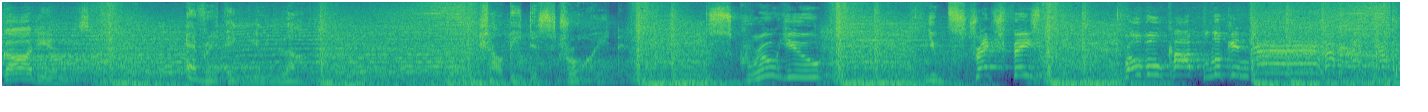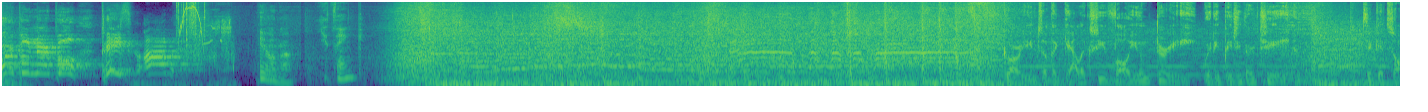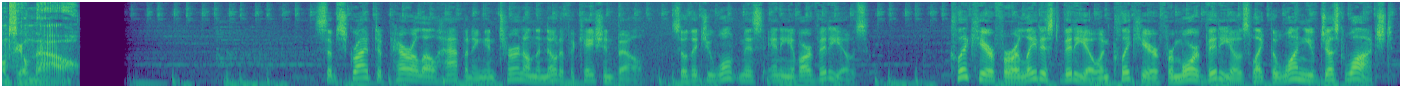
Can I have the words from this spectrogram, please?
Guardians. Everything you love shall be destroyed. Screw you, you stretch-faced, RoboCop looking purple nurple piece of. He hung up. You think? Guardians of the Galaxy Volume 3, rated PG 13. Tickets on sale now. Subscribe to Parallel Happening and turn on the notification bell so that you won't miss any of our videos. Click here for our latest video and click here for more videos like the one you've just watched.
